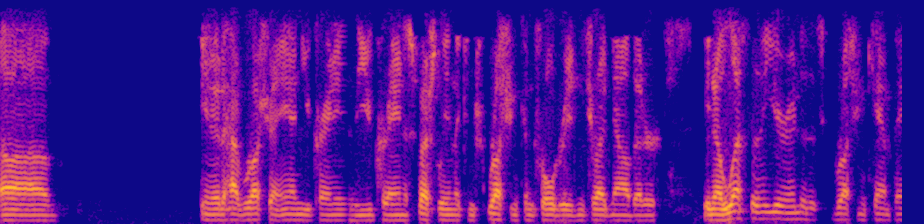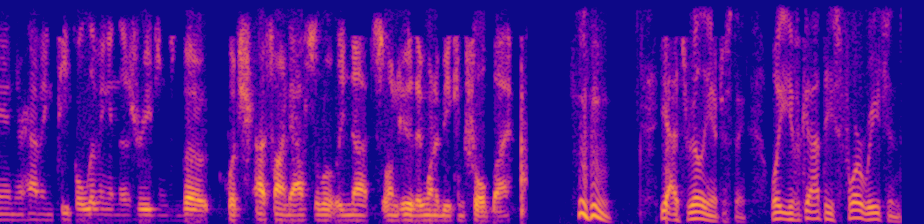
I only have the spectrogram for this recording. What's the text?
Um, you know, to have Russia and Ukraine in the Ukraine, especially in the con- Russian-controlled regions right now that are, you know, less than a year into this Russian campaign, they're having people living in those regions vote, which I find absolutely nuts on who they want to be controlled by. yeah, it's really interesting. Well, you've got these four regions:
